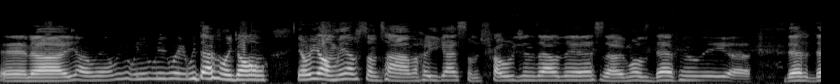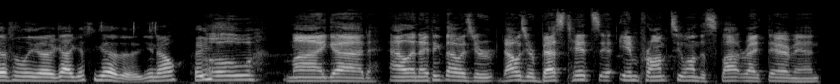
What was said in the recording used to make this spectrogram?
And uh, you know, man, we we we we definitely gonna, you know, we gonna meet up sometime. I heard you got some Trojans out there, so most definitely, uh, def- definitely uh, gotta get together. You know. Peace. Oh my god, Alan! I think that was your that was your best hits uh, impromptu on the spot right there, man.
